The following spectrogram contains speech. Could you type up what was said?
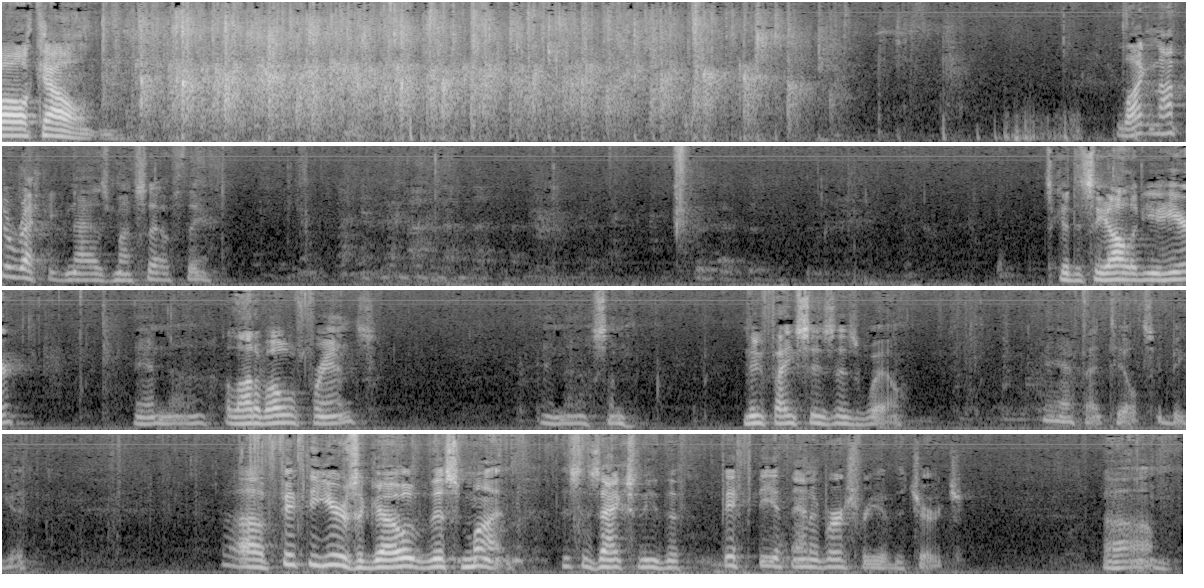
Paul Cowell. Like not to recognize myself there. It's good to see all of you here, and uh, a lot of old friends, and uh, some new faces as well. Yeah, if that tilts, it'd be good. Uh, 50 years ago this month, this is actually the 50th anniversary of the church. Um,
